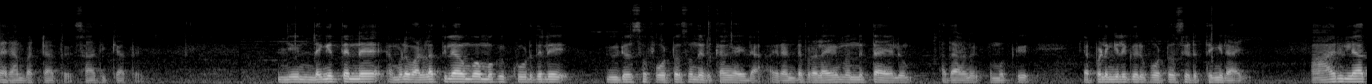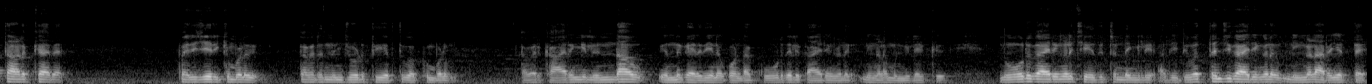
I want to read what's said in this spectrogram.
വരാൻ പറ്റാത്ത സാധിക്കാത്തത് ഇനി ഉണ്ടെങ്കിൽ തന്നെ നമ്മൾ വള്ളത്തിലാകുമ്പോൾ നമുക്ക് കൂടുതൽ വീഡിയോസോ ഫോട്ടോസോ ഒന്നും എടുക്കാൻ കഴിയില്ല. രണ്ട് പ്രളയം വന്നിട്ടായാലും അതാണ് നമുക്ക് എപ്പോഴെങ്കിലും ഒരു ഫോട്ടോസ് എടുത്തെങ്കിലായി. ആരുമില്ലാത്ത ആൾക്കാരെ പരിചരിക്കുമ്പോൾ അവരെ നെഞ്ചോട് തീർത്ത് വെക്കുമ്പോഴും അവർക്ക് ആരെങ്കിലും ഉണ്ടാവും എന്ന് കരുതിയതിനെ കൊണ്ടാണ് കൂടുതൽ കാര്യങ്ങൾ നിങ്ങളുടെ മുന്നിലേക്ക്. നൂറ് കാര്യങ്ങൾ ചെയ്തിട്ടുണ്ടെങ്കിൽ അത് ഇരുപത്തഞ്ച് കാര്യങ്ങൾ നിങ്ങൾ അറിയട്ടെ.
